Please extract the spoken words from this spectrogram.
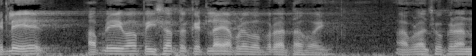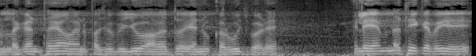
એટલે આપણે એવા પૈસા તો કેટલાય આપણે વપરાતા હોય. આપણા છોકરાના લગ્ન થયા હોય ને પાછું બીજું આવે તો એનું કરવું જ પડે. એટલે એમ નથી કે ભાઈ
